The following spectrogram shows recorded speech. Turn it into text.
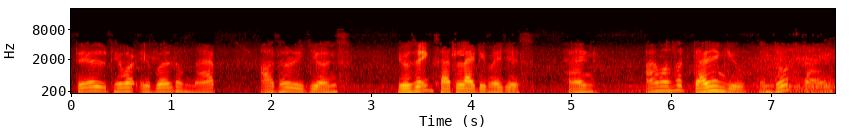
still they were able to map other regions using satellite images. And I'm also telling you in those times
